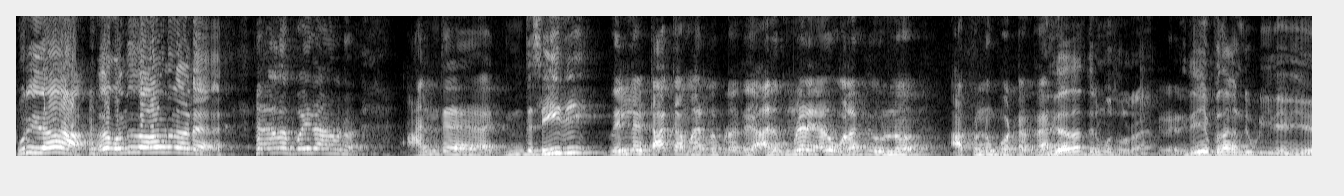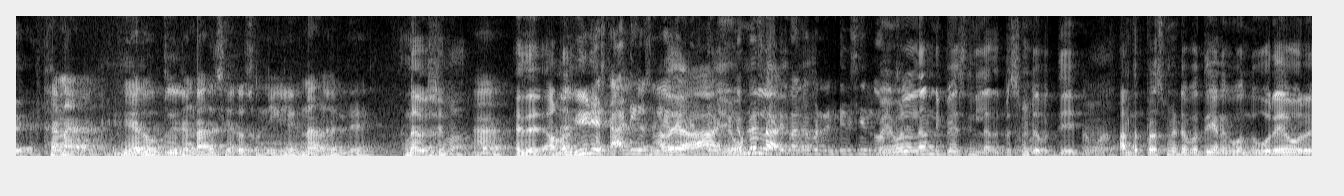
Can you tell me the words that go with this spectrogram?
புரியுதா? அதான் வந்துதான் ஆகணும் நானு. அதனால போய்தான் ஆகணும். அந்த இந்த செய்தி வெளில டாக்கா மாறிடக்கூடாது. அதுக்கு முன்னாடி ஏதாவது வழக்கு விடணும் அப்படின்னு போட்டது இதை தான் திரும்ப சொல்றேன். இதே இப்பதான் கண்டுபிடிக்கிறே நீ. அண்ணா இது ஏதோ ரெண்டாவது ஏதோ சொன்னீங்களே என்ன இது என்ன விஷயமா. இது அவன வீடியோ ஸ்டார்டிங்ல அதையா ஒண்ணும் இல்ல ரெண்டு விஷயம் இப்போ இவ்வளவு நேரம் நீ பேசுனீங்கல்ல அந்த பிரஸ் மீட்டை பத்தி? அந்த பிரஸ் மீட்டை பத்தி எனக்கு வந்து ஒரே ஒரு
